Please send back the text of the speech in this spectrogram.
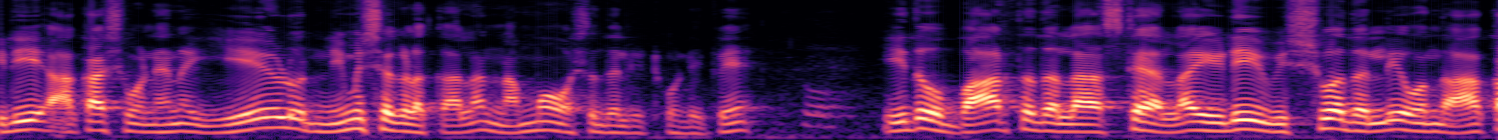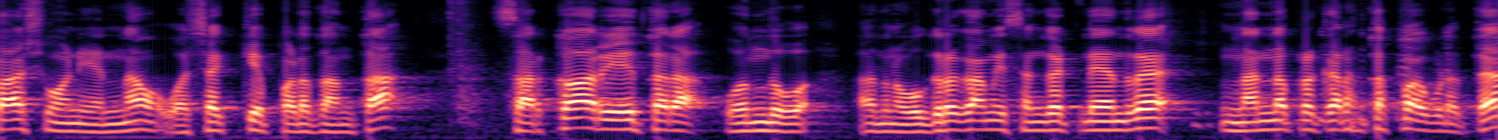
ಇಡೀ ಆಕಾಶವಾಣಿಯನ್ನು ಏಳು ನಿಮಿಷಗಳ ಕಾಲ ನಮ್ಮ ವಶದಲ್ಲಿ ಇಟ್ಕೊಂಡಿದ್ವಿ. ಇದು ಭಾರತದಲ್ಲ ಅಷ್ಟೇ ಅಲ್ಲ, ಇಡೀ ವಿಶ್ವದಲ್ಲಿ ಒಂದು ಆಕಾಶವಾಣಿಯನ್ನು ವಶಕ್ಕೆ ಪಡೆದಂಥ ಸರ್ಕಾರೇತರ ಒಂದು ಅದನ್ನು ಉಗ್ರಗಾಮಿ ಸಂಘಟನೆ ಅಂದರೆ ನನ್ನ ಪ್ರಕಾರ ತಪ್ಪಾಗ್ಬಿಡುತ್ತೆ.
